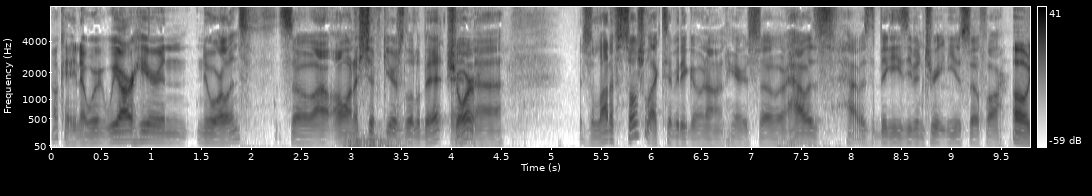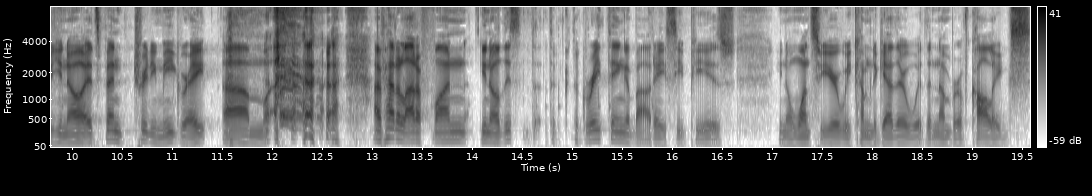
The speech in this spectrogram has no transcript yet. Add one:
Okay, now we're, we are here in New Orleans, so I, I want to shift gears a little bit. Sure. And, uh, there's a lot of social activity going on here. So how is how has the Big Easy been treating you so far? Oh, you know, it's been treating me great. Um, I've had a lot of fun. You know, this the, the great thing about ACP is, you know, once a year we come together with a number of colleagues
